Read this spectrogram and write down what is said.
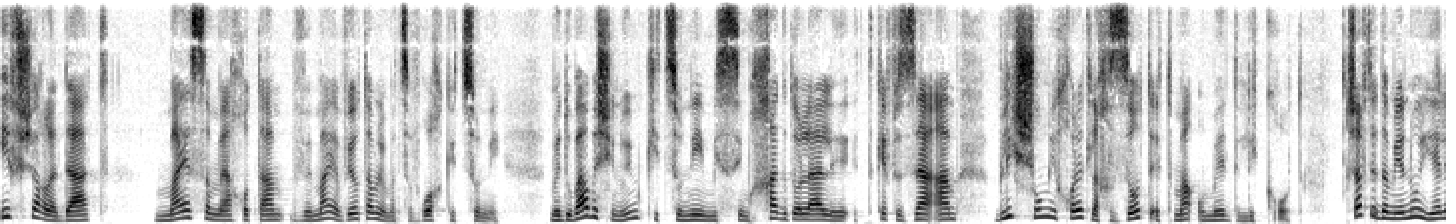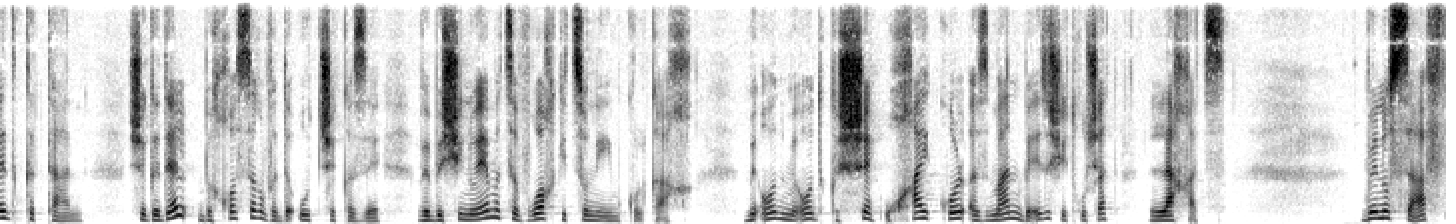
אי אפשר לדעת מה ישמח אותם ומה יביא אותם למצב רוח קיצוני. מדובר בשינויים קיצוניים, משמחה גדולה להתקף זעם, בלי שום יכולת לחזות את מה עומד לקרות. עכשיו תדמיינו ילד קטן שגדל בחוסר ודאות שכזה, ובשינויי מצב רוח קיצוניים כל כך. מאוד מאוד קשה, הוא חי כל הזמן באיזושהי תחושת לחץ. בנוסף,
